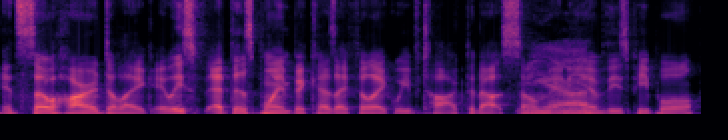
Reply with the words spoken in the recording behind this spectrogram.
it's so hard to like at least at this point because i feel like we've talked about so Yeah. many of these people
